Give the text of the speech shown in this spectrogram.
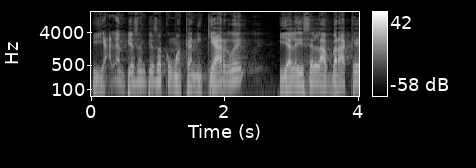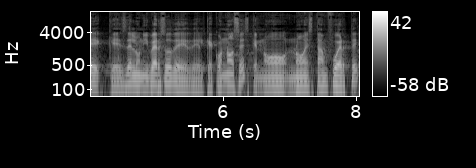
Y ya la empieza, empieza como a caniquear, güey. Y ya le dice la Bra que, que es del universo de- del que conoces, que no, no es tan fuerte.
